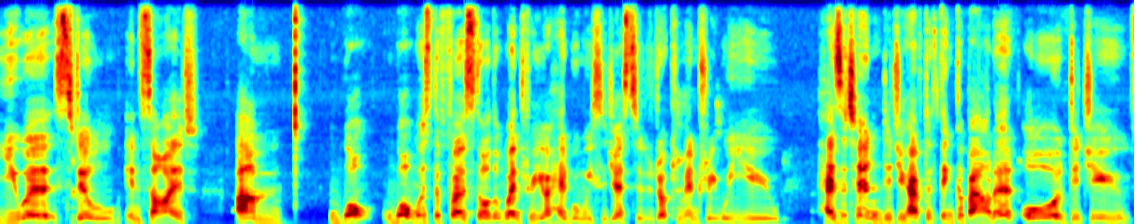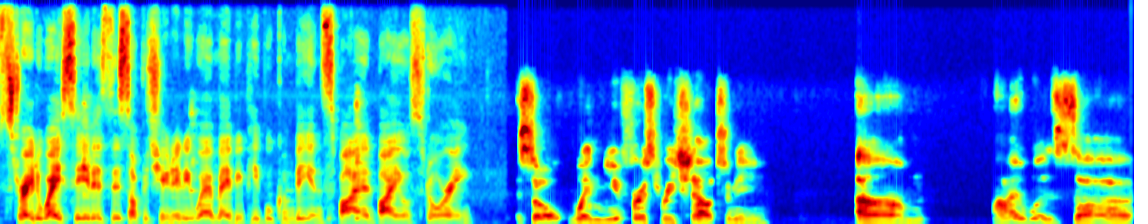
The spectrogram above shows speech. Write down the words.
you were still inside. Um, what what was the first thought that went through your head when we suggested a documentary? Were you hesitant? Did you have to think about it, or did you straight away see it as this opportunity where maybe people can be inspired by your story? so when you first reached out to me, um, I was uh,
